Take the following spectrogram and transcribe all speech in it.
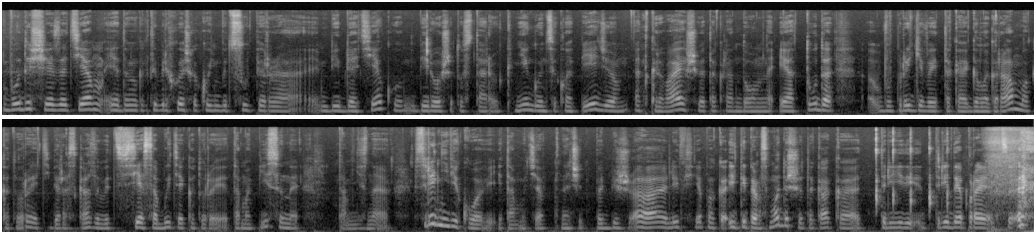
Будущее затем, я думаю, как ты приходишь в какую-нибудь супер э, библиотеку, берешь эту старую книгу, энциклопедию, открываешь ее так рандомно, и оттуда выпрыгивает такая голограмма, которая тебе рассказывает все события, которые там описаны, там, не знаю, в средневековье, и там у тебя, значит, побежали все пока... И ты прям смотришь это как 3D-проекция.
